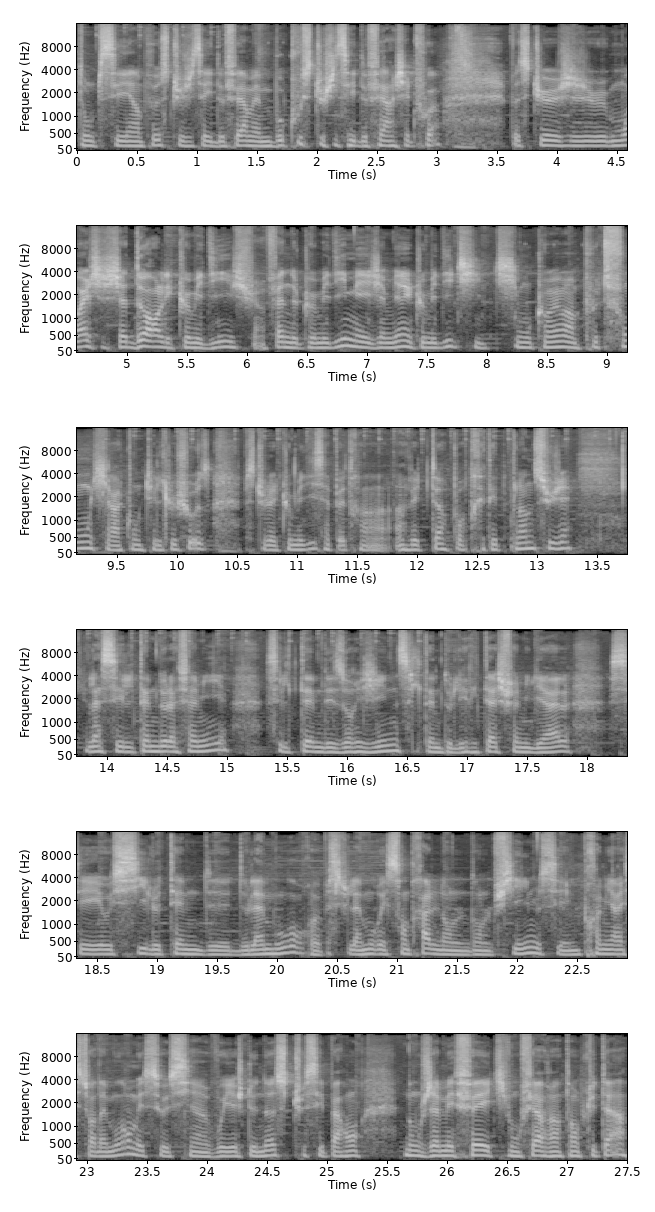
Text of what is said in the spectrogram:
Donc c'est un peu ce que j'essaye de faire, même beaucoup ce que j'essaye de faire à chaque fois. Parce que je, moi, j'adore les comédies, je suis un fan de comédie, mais j'aime bien les comédies qui, ont quand même un peu de fond, qui racontent quelque chose. Parce que la comédie, ça peut être un, vecteur pour traiter plein de sujets. là, c'est le thème de la famille, c'est le thème des origines, c'est le thème de l'héritage familial, c'est aussi le thème de, l'amour, parce que l'amour est central dans, le film. C'est une première histoire d'amour, mais c'est aussi un voyage de noces que ses parents n'ont jamais fait et qui vont faire 20 ans plus tard.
